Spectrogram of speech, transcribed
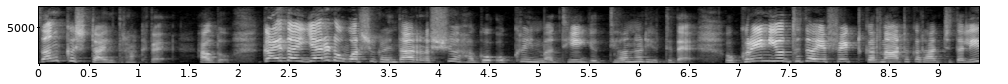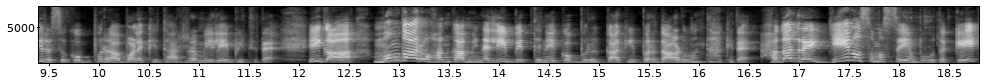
ಸಂಕಷ್ಟ ಎದುರಾಗಿದೆ. ಹೌದು. ಕಳೆದ ಎರಡು ವರ್ಷಗಳಿಂದ ರಷ್ಯಾ ಹಾಗೂ ಉಕ್ರೇನ್ ಮಧ್ಯೆ ಯುದ್ಧ ನಡೆಯುತ್ತಿದೆ. ಉಕ್ರೇನ್ ಯುದ್ಧದ ಎಫೆಕ್ಟ್ ಕರ್ನಾಟಕ ರಾಜ್ಯದಲ್ಲಿ ರಸಗೊಬ್ಬರ ಬಳಕೆದಾರರ ಮೇಲೆ ಬಿದ್ದಿದೆ ಈಗ ಮುಂಗಾರು ಹಂಗಾಮಿನಲ್ಲಿ ಬಿತ್ತನೆ ಗೊಬ್ಬರಕ್ಕಾಗಿ ಪರದಾಡುವಂತಾಗಿದೆ. ಹಾಗಾದ್ರೆ ಏನು ಸಮಸ್ಯೆ ಎಂಬುದಕ್ಕೆ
